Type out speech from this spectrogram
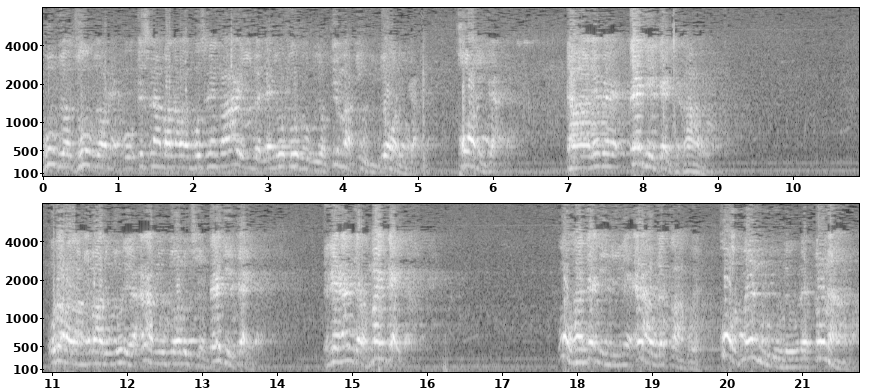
ဘိုးပြောဂျိုးပြောနဲ့ဟိုအစ္စလာမ်ဘာသာဝင်မွတ်စလင်ကားတွေကြီးပဲလက်ညှိုးထိုးထိုးပြီးတော့ပြစ်မှတ်ပြုပြီးပြောနေကြဟောနေကြဒါလည်းပဲတဲ့ကြိတ်ကြိုက်စကားပဲဘုရားဘာသာမြန်မာလူမျိုးတွေကအဲ့ဒါမျိုးပြောလို့ရှိရင်တဲ့ကြိတ်ကြိုက်တယ်တကယ်တမ်းကျတော့မိုက်ကြိုက်တာကိုဟန်တဲ့နေနေနဲ့အဲ့ဒါကိုလည်းကာကွယ် ကိုအတွင်းလူလူတွေကိုလည်းတွန်းလှန်အောင်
